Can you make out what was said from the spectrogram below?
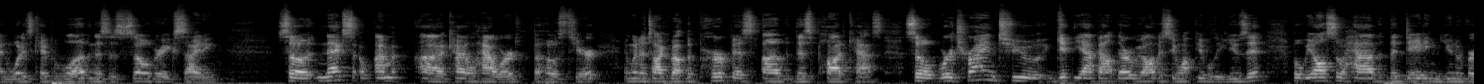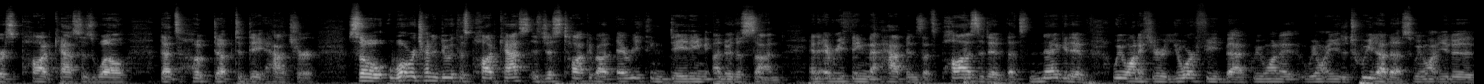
and what he's capable of, and this is so very exciting. So, next, I'm uh, Kyle Howard, the host here. I'm going to talk about the purpose of this podcast. So, we're trying to get the app out there. We obviously want people to use it, but we also have the Dating Universe podcast as well that's hooked up to Date Hatcher. So, what we're trying to do with this podcast is just talk about everything dating under the sun and everything that happens that's positive, that's negative. We want to hear your feedback. We want to we want you to tweet at us. We want you to,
